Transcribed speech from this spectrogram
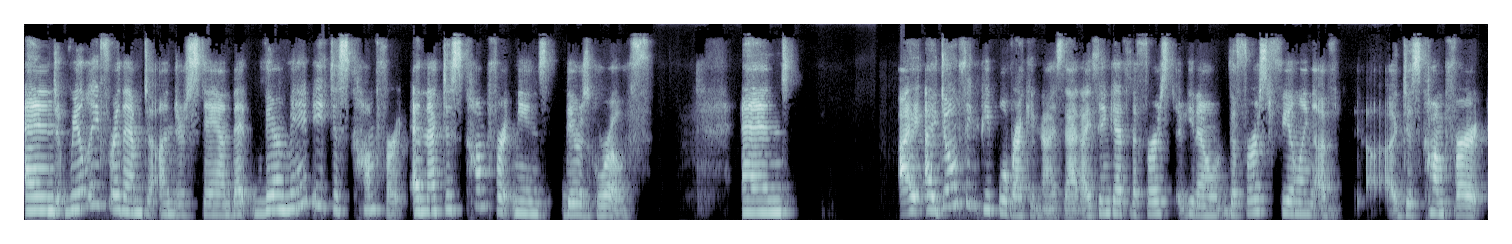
And really for them to understand that there may be discomfort and that discomfort means there's growth. And I, I don't think people recognize that. I think at the first, you know, the first feeling of Uh, discomfort,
